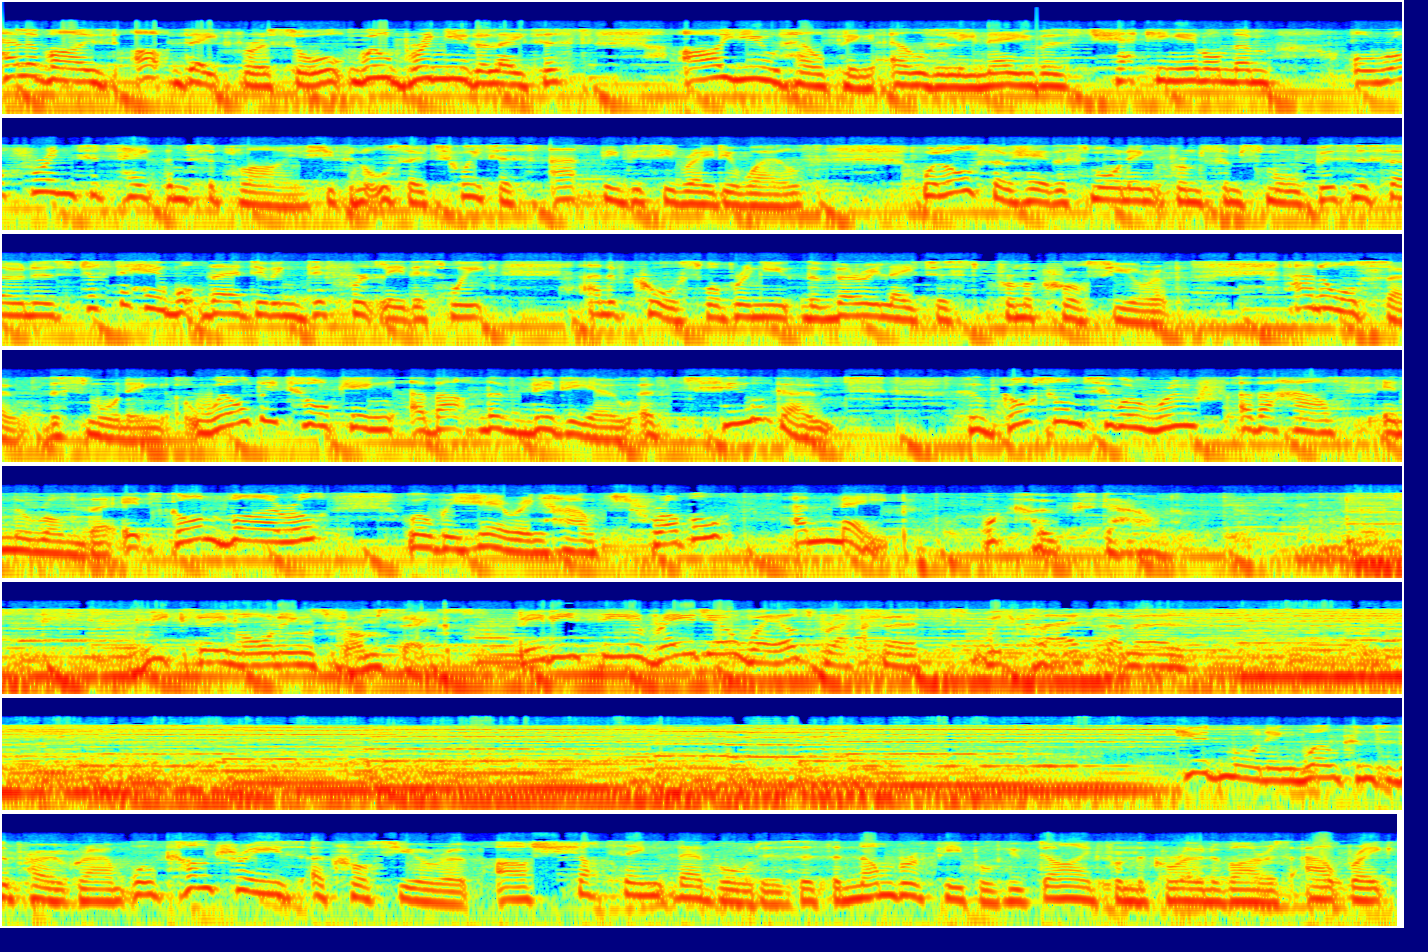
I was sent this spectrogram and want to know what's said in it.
televised update for us all. We'll bring you the latest. Are you helping elderly neighbours, checking in on them, or offering to take them supplies? You can also tweet us at BBC Radio Wales. We'll also hear this morning from some small business owners just to hear what they're doing differently this week. And of course, we'll bring you the very latest from across Europe. And also this morning, we'll be talking about the video of two goats who got onto a roof of a house in the Rhondda. It's gone viral. We'll be hearing how Trouble and Nape were coaxed down. Weekday mornings from 6. BBC Radio Wales Breakfast with Claire Summers. Good morning, welcome to the programme. Well, countries across Europe are shutting their borders as the number of people who've died from the coronavirus outbreak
